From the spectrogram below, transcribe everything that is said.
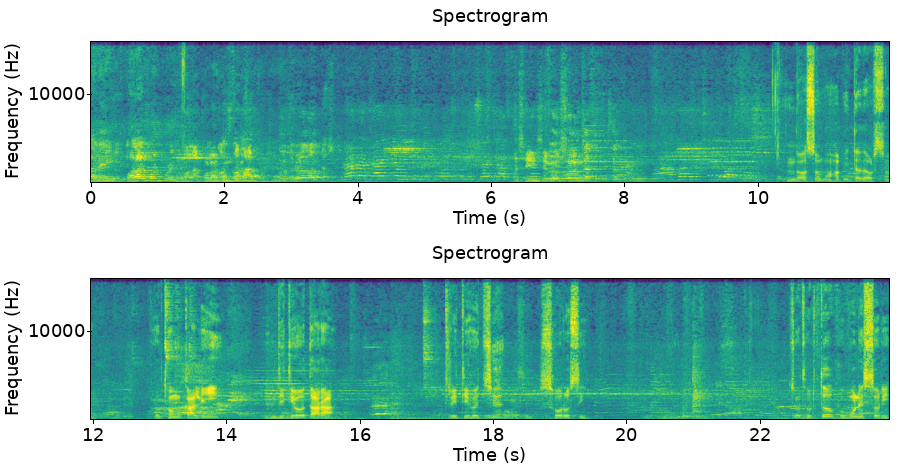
আর এই কলার বন পড়ে গেল কলার বন কলার বন। উত্তরের বনটা দশ মহাবিদ্যা দর্শন। প্রথম কালী, দ্বিতীয় তারা, তৃতীয় হচ্ছে ষোড়শী। চতুর্থ ভুবনেশ্বরী।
